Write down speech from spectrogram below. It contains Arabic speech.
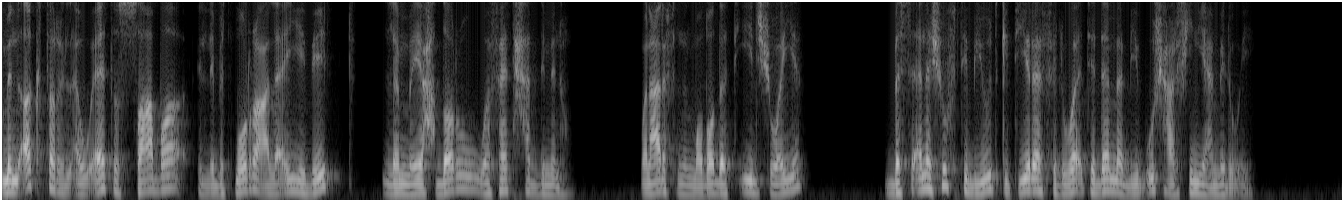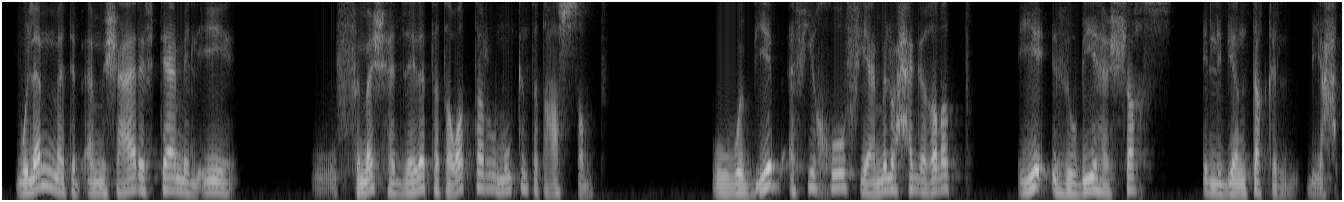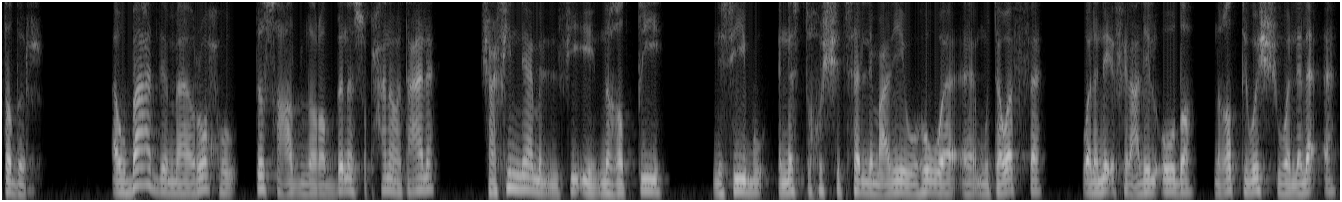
من أكتر الأوقات الصعبة اللي بتمر على أي بيت لما يحضروا وفاة حد منهم. وأنا عارف إن الموضوع ده تقيل شوية بس أنا شفت بيوت كتيرة في الوقت ده ما بيبقوش عارفين يعملوا إيه. ولما تبقى مش عارف تعمل إيه في مشهد زي ده بتتوتر وممكن تتعصب. وبيبقى في خوف يعملوا حاجة غلط يأذوا بيها الشخص اللي بينتقل بيحتضر. أو بعد ما روحه تصعد لربنا سبحانه وتعالى مش عارفين نعمل فيه إيه نغطيه نسيبه الناس تخش تسلم عليه وهو متوفى ولا نقفل عليه الأوضة نغطي وشه ولا لأ؟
